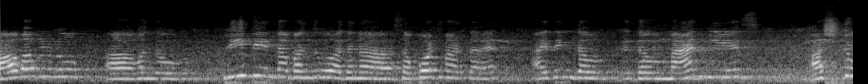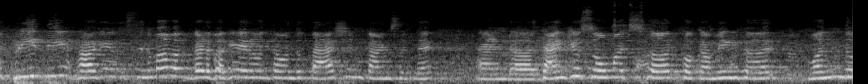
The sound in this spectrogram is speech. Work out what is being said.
ಯಾವಾಗಲೂ ಒಂದು ಪ್ರೀತಿಯಿಂದ ಬಂದು ಅದನ್ನು ಸಪೋರ್ಟ್ ಮಾಡ್ತಾರೆ. I think the the man is ಅಷ್ಟು ಪ್ರೀತಿ ಹಾಗೆ ಸಿನಿಮಾಗಳ ಬಗ್ಗೆ ಇರುವಂಥ ಒಂದು ಪ್ಯಾಷನ್ ಕಾಣಿಸುತ್ತೆ. And thank you so much sir for coming her ಒಂದು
